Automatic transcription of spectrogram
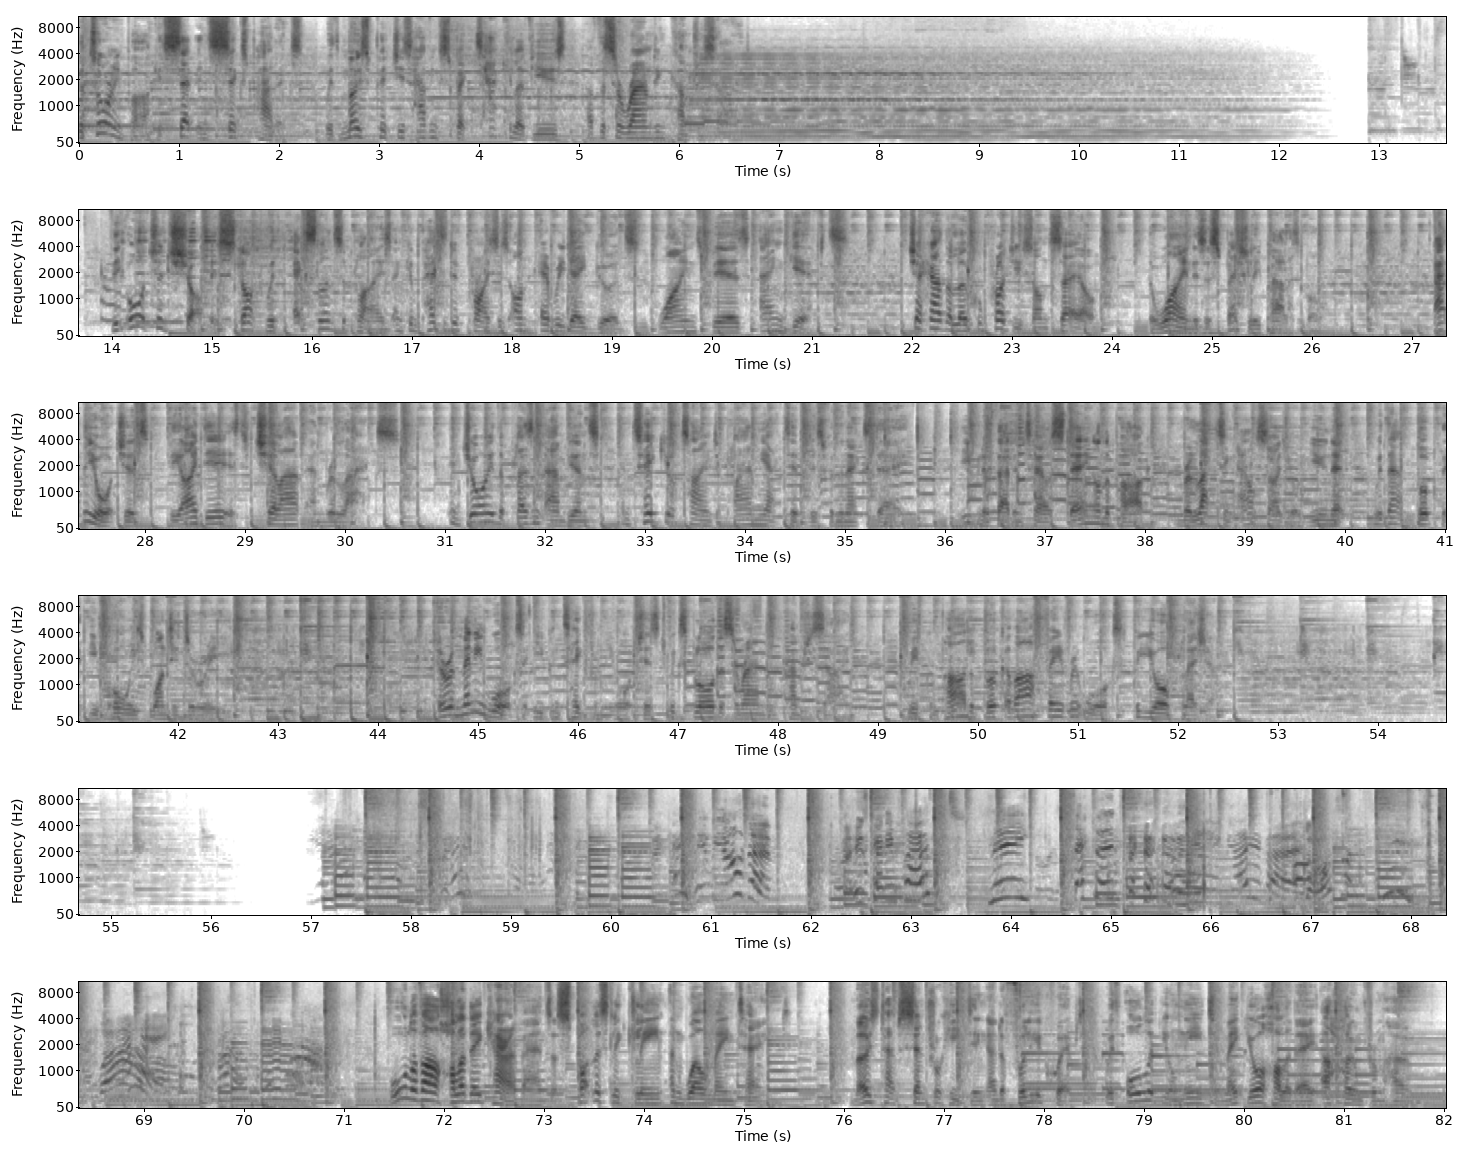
The touring park is set in six paddocks, with most pitches having spectacular views of the surrounding countryside. The Orchard shop is stocked with excellent supplies and competitive prices on everyday goods, wines, beers and gifts. Check out the local produce on sale. The wine is especially palatable. At the Orchards, the idea is to chill out and relax. Enjoy the pleasant ambience and take your time to plan the activities for the next day, even if that entails staying on the park and relaxing outside your unit with that book that you've always wanted to read. There are many walks that you can take from the orchards to explore the surrounding countryside. We've compiled a book of our favourite walks for your pleasure. All of our holiday caravans are spotlessly clean and well maintained. Most have central heating and are fully equipped with all that you'll need to make your holiday a home from home.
